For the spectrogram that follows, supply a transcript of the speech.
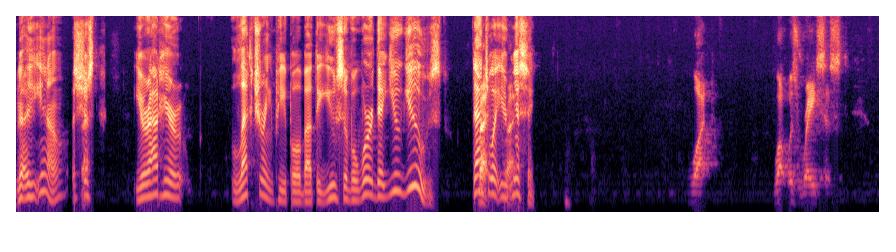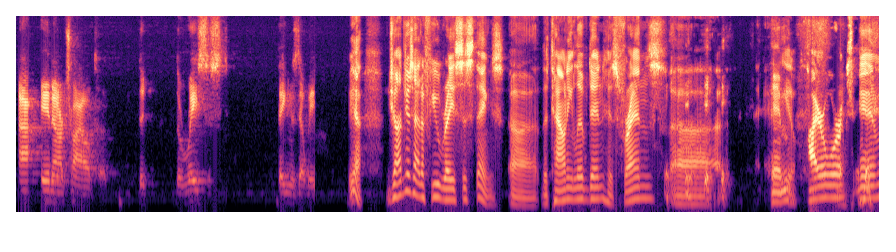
No, You know, it's Right. just you're out here lecturing people about the use of a word that you used. That's Right, what you're right. missing. what what was racist uh, in our childhood, the the racist things that we. Yeah, John just had a few racist things. Uh, the town he lived in, his friends, uh, Him. you know, fireworks, him.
